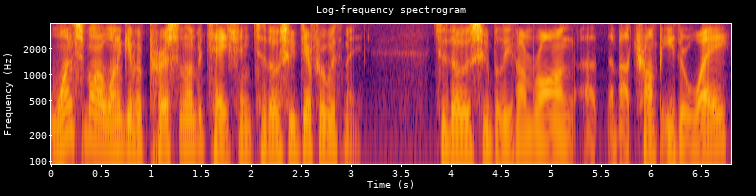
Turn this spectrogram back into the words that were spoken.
Once more, I want to give a personal invitation to those who differ with me, to those who believe I'm wrong uh, about Trump either way,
